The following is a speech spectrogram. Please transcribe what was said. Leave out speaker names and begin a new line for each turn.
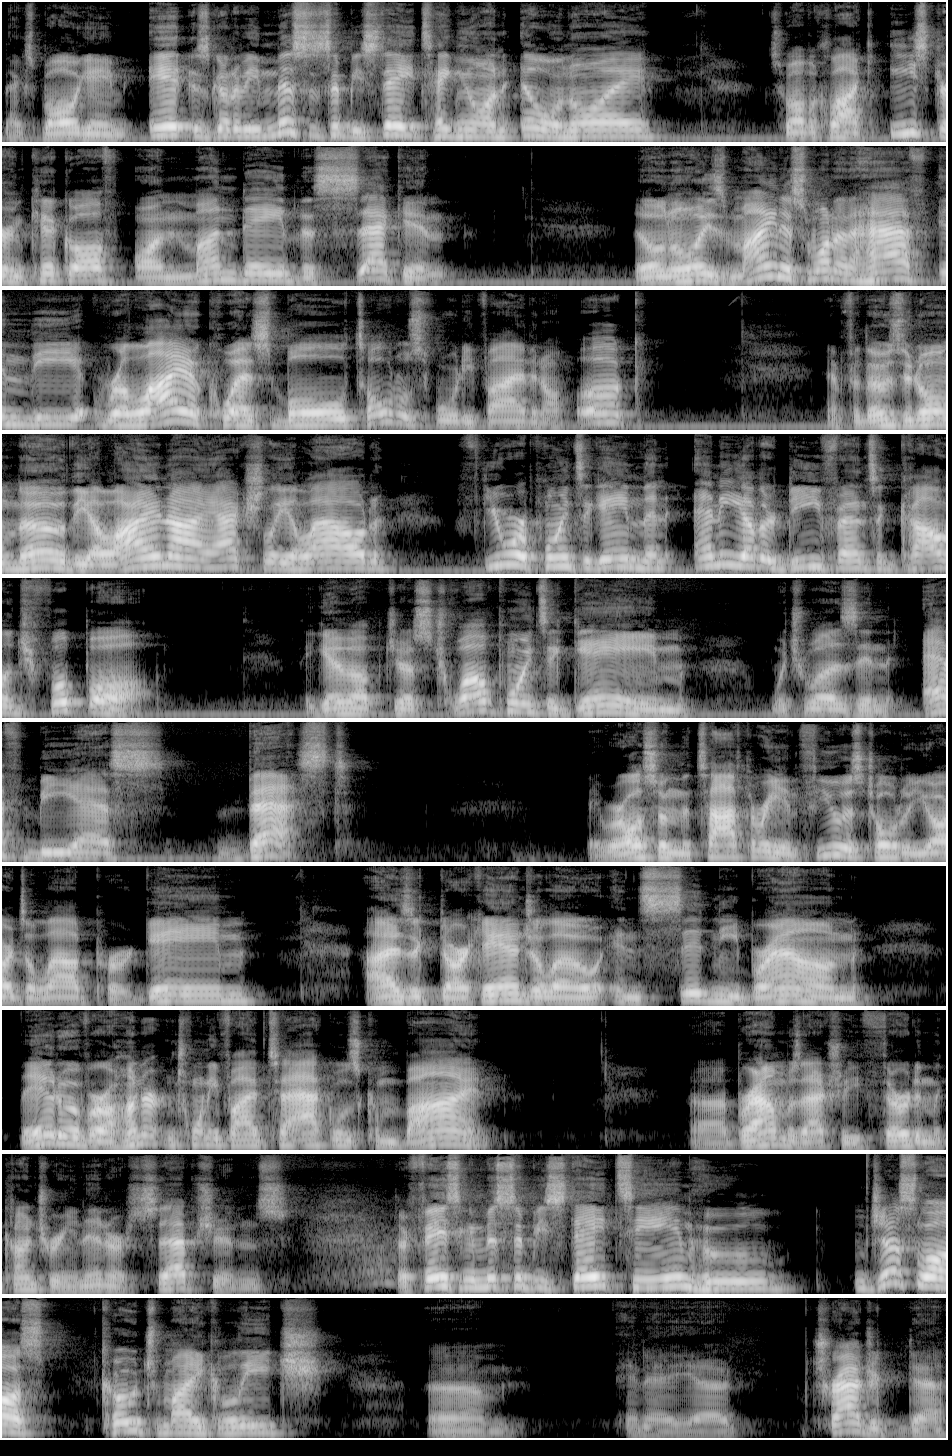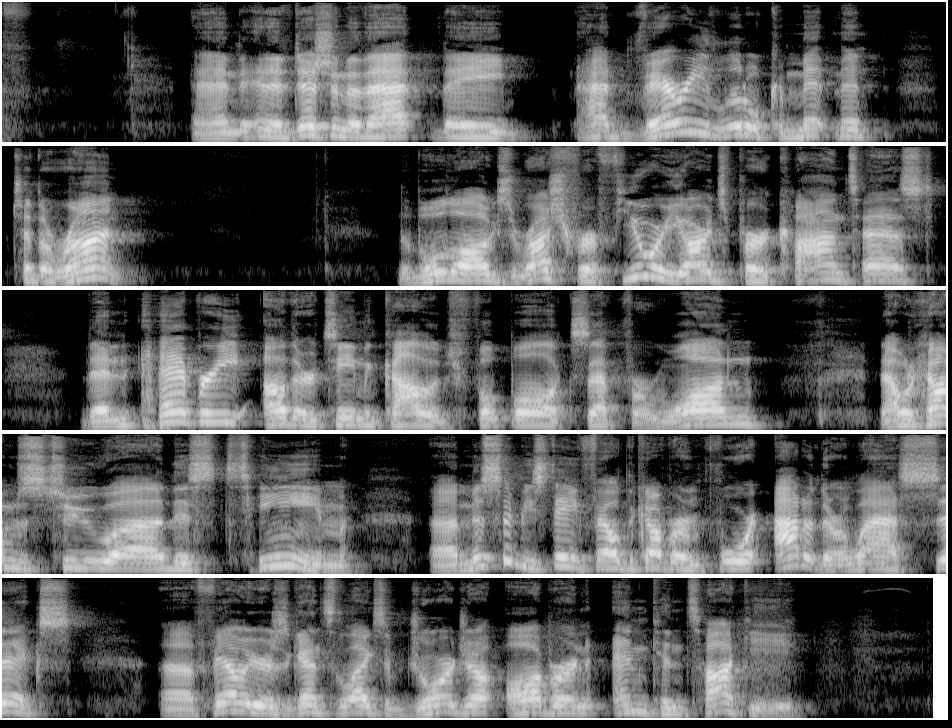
Next ball game, it is going to be Mississippi State taking on Illinois. 12 o'clock Eastern kickoff on Monday the 2nd. Illinois is minus one and a half in the ReliaQuest Bowl. Totals 45 and a hook. And for those who don't know, the Illini actually allowed fewer points a game than any other defense in college football. They gave up just 12 points a game, which was an FBS best. They were also in the top three in fewest total yards allowed per game. Isaac Darkangelo and Sydney Brown, they had over 125 tackles combined. Uh, Brown was actually third in the country in interceptions. They're facing a Mississippi State team who just lost Coach Mike Leach um, in a uh, tragic death. And in addition to that, they had very little commitment to the run. The Bulldogs rushed for fewer yards per contest than every other team in college football except for one. Now, when it comes to uh, this team, uh, Mississippi State failed to cover in four out of their last six uh, failures against the likes of Georgia, Auburn, and Kentucky.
